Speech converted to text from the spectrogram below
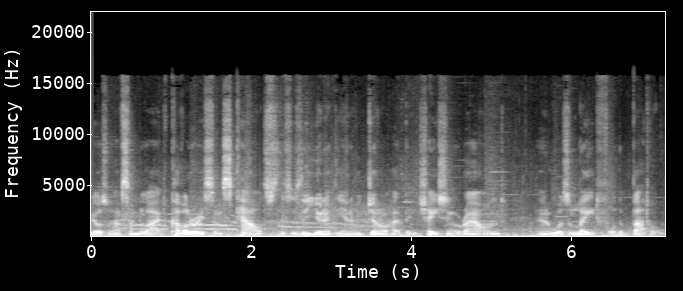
We also have some light cavalry, some scouts. This is the unit the enemy general had been chasing around and was late for the battle.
